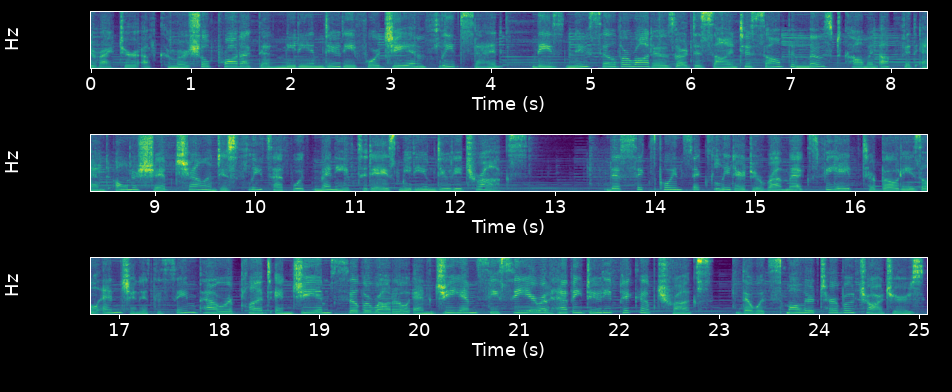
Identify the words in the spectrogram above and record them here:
Director of Commercial Product and Medium Duty for GM Fleet said, these new Silverados are designed to solve the most common upfit and ownership challenges fleets have with many of today's medium-duty trucks. The 6.6-liter Duramax V8 turbo diesel engine is the same power plant in GM Silverado and GMC Sierra heavy-duty pickup trucks, though with smaller turbochargers,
